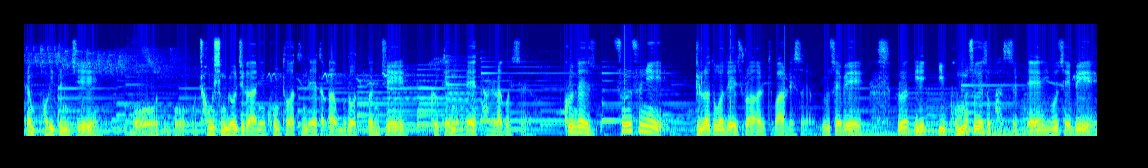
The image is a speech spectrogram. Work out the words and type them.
그냥 버리든지, 뭐, 뭐, 정식 묘지가 아닌 공터 같은 데다가 묻었던지, 그렇게 했는데 달라고 했어요. 그런데 순순히 빌라도가 내주라 이렇게 말을 했어요. 요셉이, 이 본문 속에서 봤을 때 요셉이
